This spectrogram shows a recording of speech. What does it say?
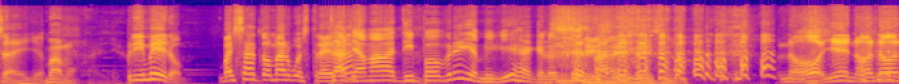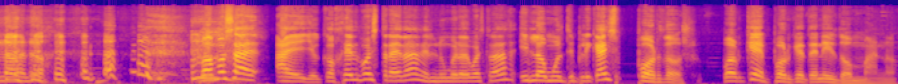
Venga, a ello. Vamos a ello. Primero, vais a tomar vuestra Te edad. has llamado a ti pobre y a mi vieja, que lo Sí, sepas. sí, sí, sí. No, oye, no, no, no, no. Vamos a, a ello. Coged vuestra edad, el número de vuestra edad, y lo multiplicáis por dos. ¿Por qué? Porque tenéis dos manos.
